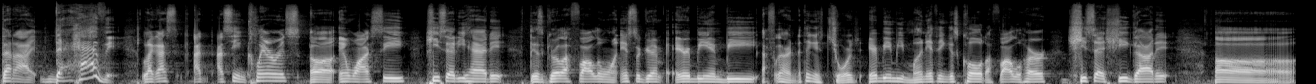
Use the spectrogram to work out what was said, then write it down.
that I that have it. Like I, I, I seen Clarence uh, NYC. He said he had it. This girl I follow on Instagram, Airbnb. I forgot. Her, I think it's George Airbnb Money. I think it's called. I follow her. She said she got it. Uh,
